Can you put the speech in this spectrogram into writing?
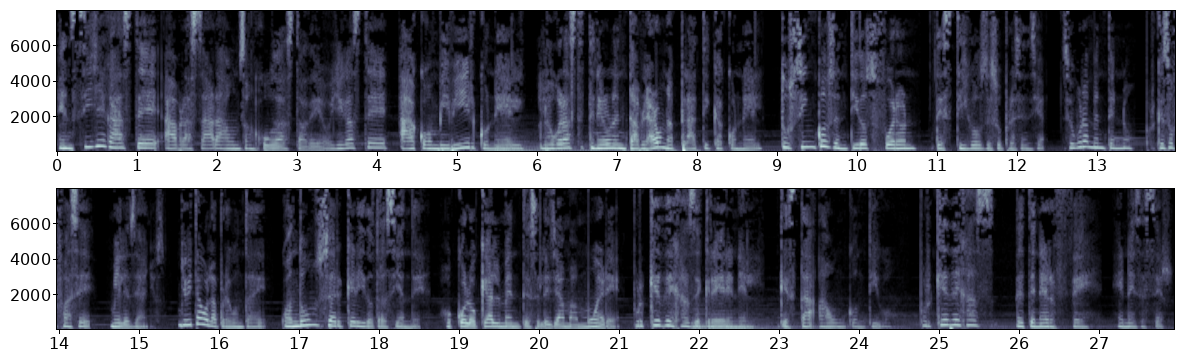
En sí llegaste a abrazar a un San Judas Tadeo, llegaste a convivir con él, lograste tener una, entablar una plática con él. Tus cinco sentidos fueron testigos de su presencia. Seguramente no, porque eso fue hace miles de años. Yo hoy te hago la pregunta de, cuando un ser querido trasciende, o coloquialmente se le llama muere, ¿por qué dejas de creer en él, que está aún contigo? ¿Por qué dejas de tener fe en ese ser?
